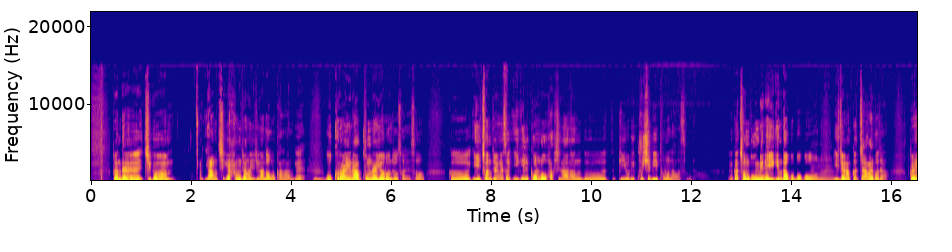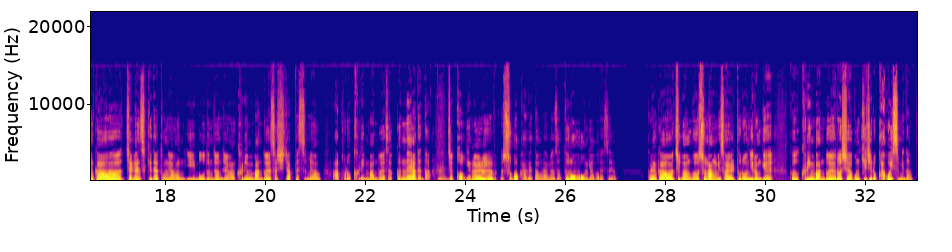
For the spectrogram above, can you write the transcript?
그런데 지금 양측의 항전 의지가 너무 강한 게 음. 우크라이나 국내 여론조사에서 그 이 전쟁에서 이길 걸로 확신하는 그 비율이 92% 나왔습니다. 그러니까 전 국민이 이긴다고 보고 음. 이제는 끝장을 보자. 그러니까 제겐스키 대통령은 이 모든 전쟁은 크림반도에서 시작됐으며 앞으로 크림반도에서 끝내야 된다. 음. 즉 거기를 수복하겠다 그러면서 드론 공격을 했어요. 그러니까 지금 그 순항 미사일 드론 이런 게 그 크림반도의 러시아군 기지로 가고 있습니다.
